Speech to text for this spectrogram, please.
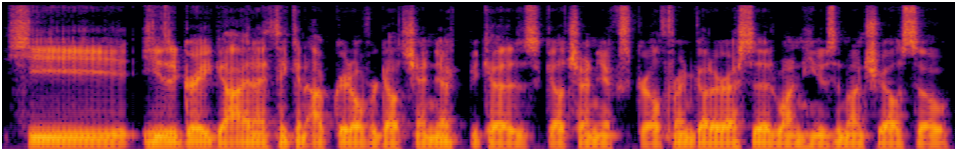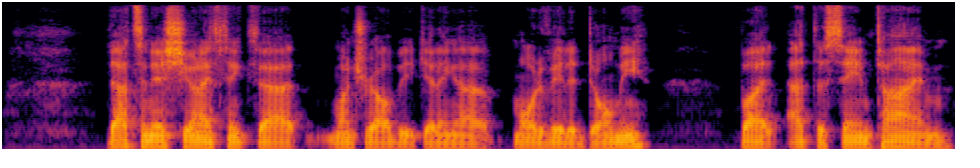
he he's a great guy, and I think an upgrade over Galchenyuk because Galchenyuk's girlfriend got arrested when he was in Montreal. So that's an issue, and I think that Montreal will be getting a motivated Domi, but at the same time,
